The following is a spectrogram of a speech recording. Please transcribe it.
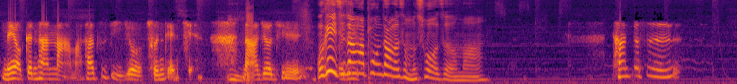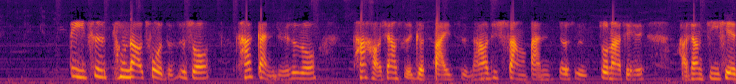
没有跟他拿嘛，他自己就存点钱，嗯然后就去我可以知道他碰到了什么挫折吗？他就是第一次碰到挫折，是说他感觉是说他好像是一个呆子，然后去上班就是做那些好像机械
